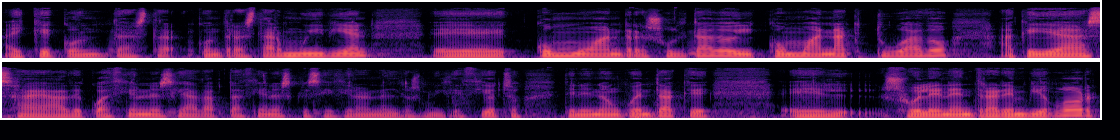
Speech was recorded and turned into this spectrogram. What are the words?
Hay que contrastar, muy bien eh, cómo han resultado y cómo han actuado aquellas adecuaciones y adaptaciones que se hicieron en el 2018, teniendo en cuenta que suelen entrar en vigor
